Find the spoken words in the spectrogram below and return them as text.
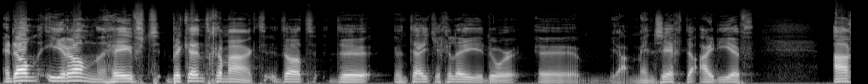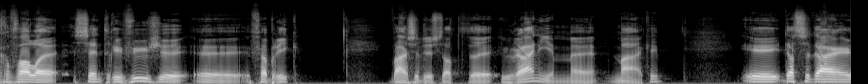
En dan Iran heeft bekendgemaakt dat de een tijdje geleden door, uh, ja, men zegt de IDF, aangevallen centrifugefabriek waar ze dus dat uh, uranium uh, maken, uh, dat ze daar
